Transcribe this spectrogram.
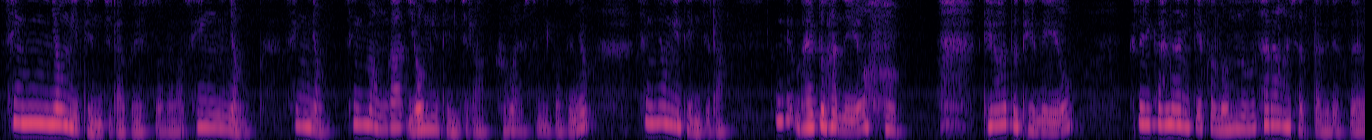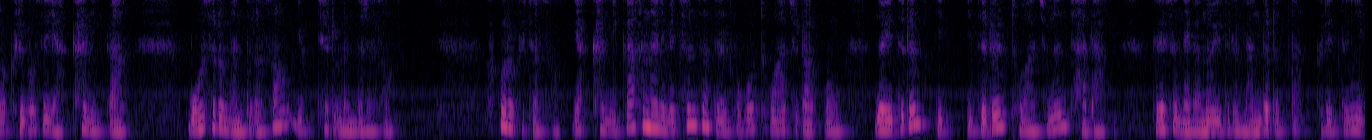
생명이 된지라 그랬어요. 생명, 생명, 생명과 영이 된지라 그 말씀이거든요. 생명이 된지라. 근데 말도 안 해요. 대화도 되네요. 그러니까 하나님께서 너무너무 사랑하셨다 그랬어요. 그리고서 약하니까 못으로 만들어서 육체로 만들어서 흙으로 빚어서 약하니까 하나님의 천사들 보고 도와주라고 너희들은 이, 이들을 도와주는 자다. 그래서 내가 너희들을 만들었다. 그랬더니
